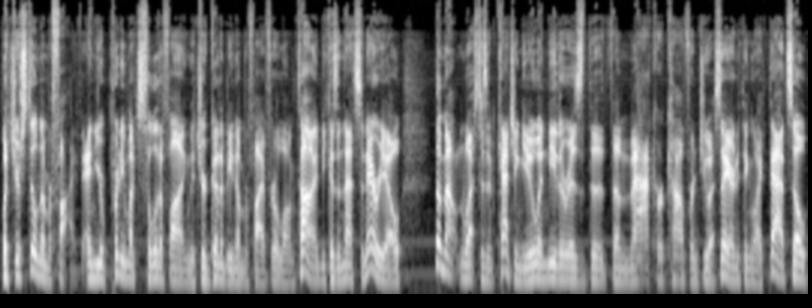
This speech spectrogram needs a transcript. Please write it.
but you're still number five. And you're pretty much solidifying that you're going to be number five for a long time because in that scenario, the Mountain West isn't catching you, and neither is the the MAC or Conference USA or anything like that. So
